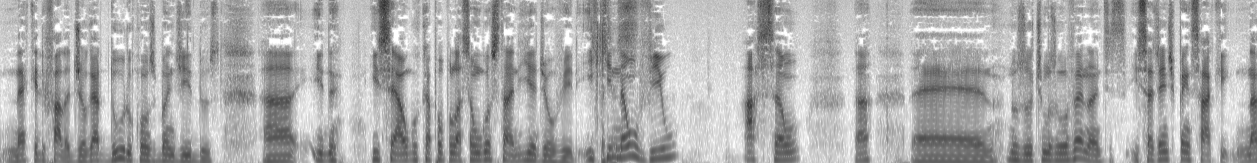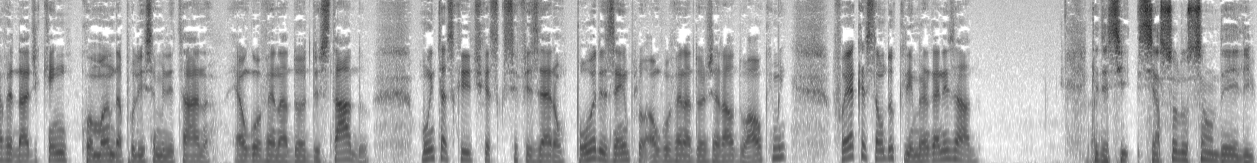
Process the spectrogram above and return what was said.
né, que ele fala de jogar duro com os bandidos, uh, e isso é algo que a população gostaria de ouvir e que não viu ação tá? É, nos últimos governantes. E se a gente pensar que, na verdade, quem comanda a Polícia Militar é o governador do Estado, muitas críticas que se fizeram, por exemplo, ao governador Geraldo Alckmin, foi a questão do crime organizado. Quer dizer, se, se a solução dele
